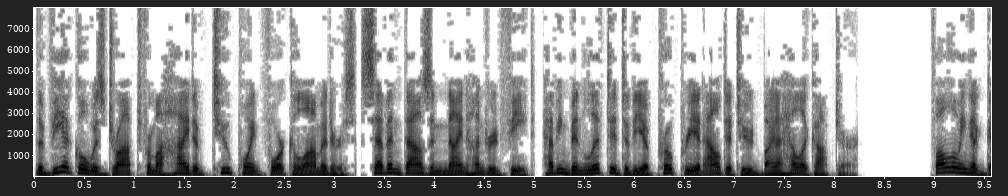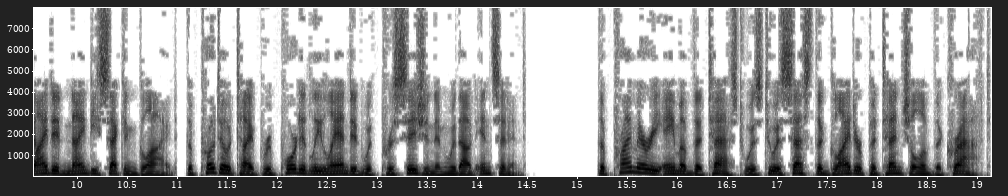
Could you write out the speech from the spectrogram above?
The vehicle was dropped from a height of 2.4 kilometers (7,900 feet), having been lifted to the appropriate altitude by a helicopter. Following a guided 90-second glide, the prototype reportedly landed with precision and without incident. The primary aim of the test was to assess the glider potential of the craft.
